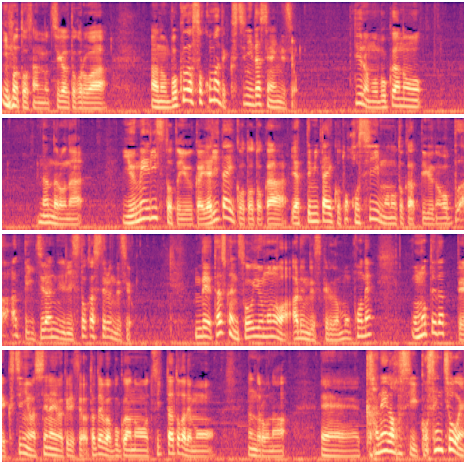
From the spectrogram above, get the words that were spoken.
ー、妹さんの違うところはあの僕はそこまで口に出してないんですよ。っていうのも僕あのなんだろうな夢リストというかやりたいこととかやってみたいこと欲しいものとかっていうのをバーって一覧にリスト化してるんですよ。で確かにそういうものはあるんですけれどもこうね表だって口にはしてないわけですよ。例えば僕あのツイッターとかでもなんだろうなえー、金が欲しい5000兆円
